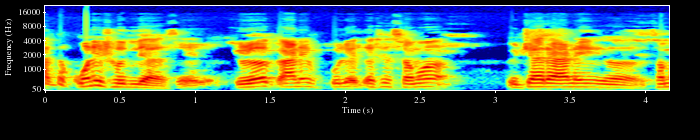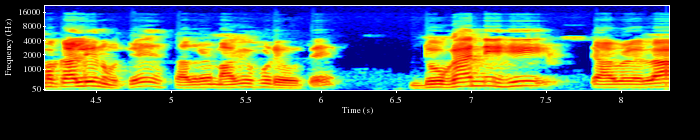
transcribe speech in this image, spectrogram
आता कोणी शोधले असेल? टिळक आणि फुले तसे सम विचार आणि समकालीन होते साधारण मागे पुढे होते. दोघांनीही त्यावेळेला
